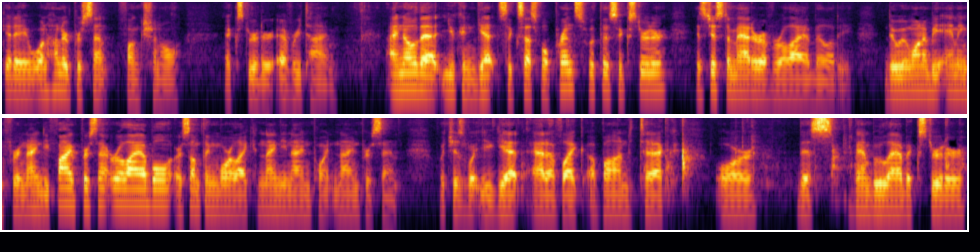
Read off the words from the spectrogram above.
get a 100% functional extruder every time. I know that you can get successful prints with this extruder, it's just a matter of reliability. Do we want to be aiming for 95% reliable or something more like 99.9%, which is what you get out of like a Bondtech or this Bambu Lab extruder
